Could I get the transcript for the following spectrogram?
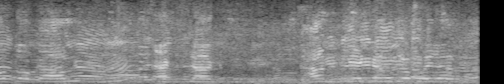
গতকাল একটা ধানকে কেন্দ্র করে আমার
